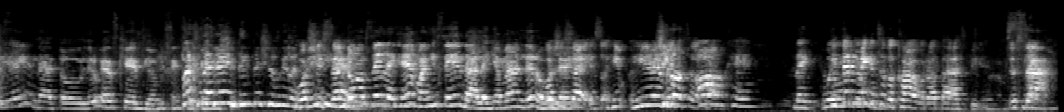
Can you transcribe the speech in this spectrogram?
you saying that though? Little ass kids, yo, be saying But because I didn't shit. think that she was gonna What she think. said? You know what I'm saying? Like him, why he saying that? Like your man little. What she like, say? So he he didn't She make goes, it to the Oh, car. okay. Like He we didn't make it to the car without the ass beating. Just Stop. now.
